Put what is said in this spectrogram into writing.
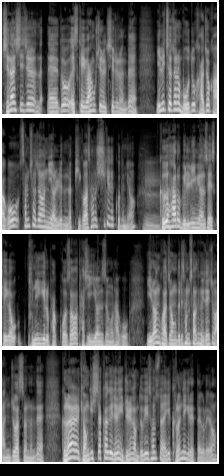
지난 시즌에도 SK와 한국 시리즈를 치르는데 1, 2차전을 모두 가져가고 3차전이 열리는데 비가 하루 쉬게 됐거든요. 음. 그 하루 밀리면서 SK가 분위기를 바꿔서 다시 2연승을 하고 이런 과정들이 삼성한테 굉장히 좀 안 좋았었는데 그날 경기 시작하기 전에 이준일 감독이 선수들에게 그런 얘기를 했다 그래요.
